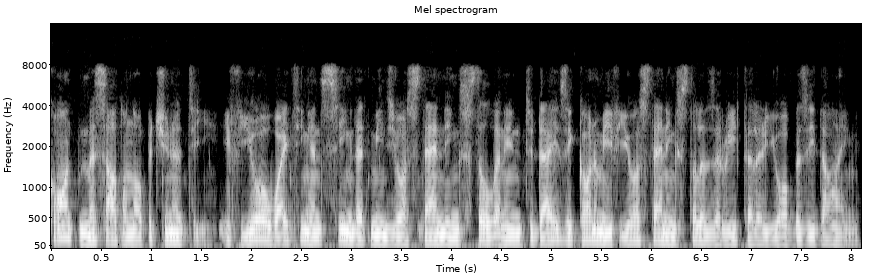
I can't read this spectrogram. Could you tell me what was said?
can't miss out on opportunity. If you are waiting and seeing, that means you are standing still. And in today's economy, if you are standing still as a retailer, you are busy dying.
